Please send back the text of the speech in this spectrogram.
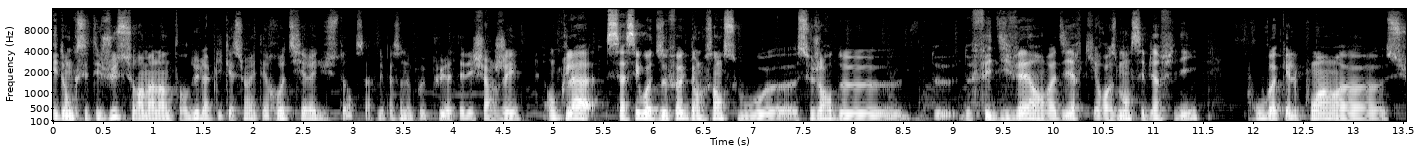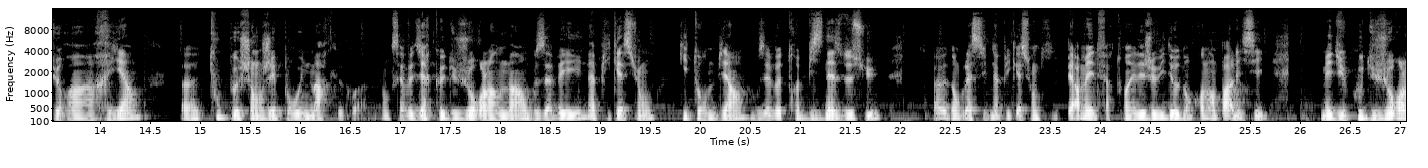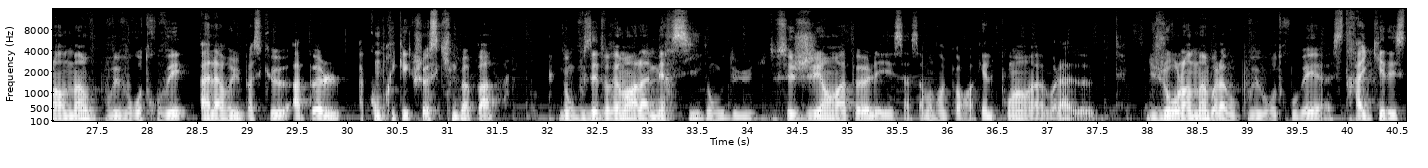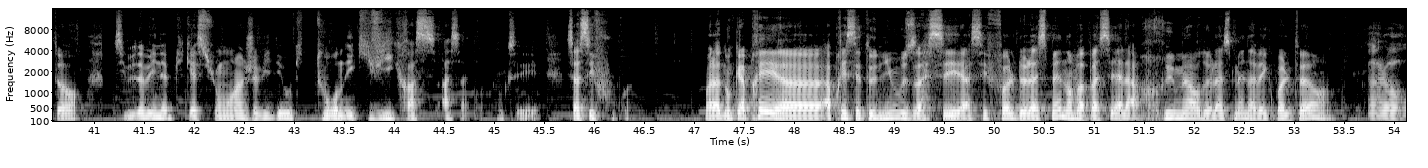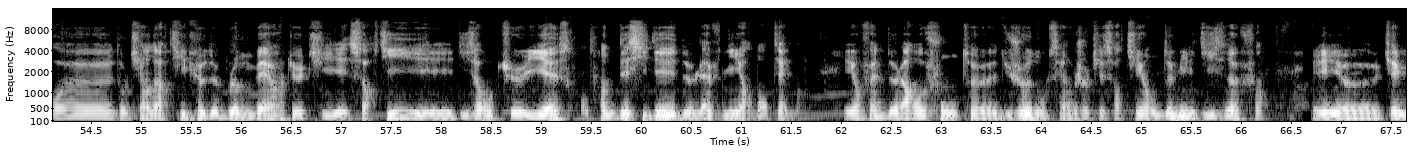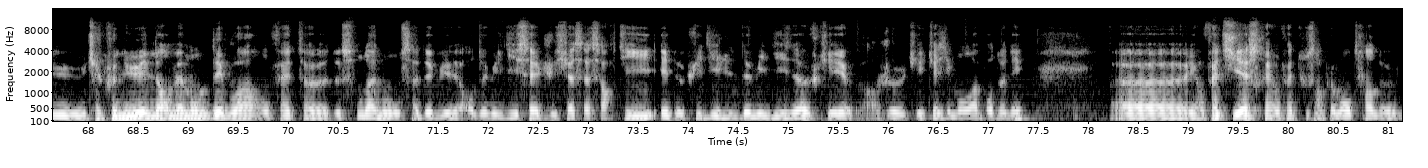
Et donc c'était juste sur un malentendu, l'application a été retirée du store, c'est-à-dire que les personnes ne pouvaient plus la télécharger. Donc là, c'est assez what the fuck dans le sens où euh, ce genre de, fait divers, on va dire, qui heureusement c'est bien fini, prouve à quel point euh, sur un rien, euh, tout peut changer pour une marque. Quoi. Donc ça veut dire que du jour au lendemain, vous avez une application qui tourne bien, vous avez votre business dessus. Euh, donc là, c'est une application qui permet de faire tourner des jeux vidéo, donc on en parle ici. Mais du coup, du jour au lendemain, vous pouvez vous retrouver à la rue parce que Apple a compris quelque chose qui ne va pas. Donc vous êtes vraiment à la merci donc, de ce géant Apple et ça, ça montre encore à quel point euh, voilà, du jour au lendemain, voilà, vous pouvez vous retrouver euh, striker des stores si vous avez une application, un jeu vidéo qui tourne et qui vit grâce à ça. Donc c'est ça, c'est fou. Voilà, donc après, euh, après cette news assez, assez folle de la semaine, on va passer à la rumeur de la semaine avec Walter. Alors, euh, il y a un article de Bloomberg qui est sorti et disant que IS est en train de décider de l'avenir d'Anthem et en fait de la refonte du jeu. Donc c'est un jeu qui est sorti en 2019 et qui, a eu, qui a connu énormément de déboires en fait de son annonce en 2017 jusqu'à sa sortie et depuis 2019 qui est un jeu qui est quasiment abandonné. et en fait, IS serait en fait tout simplement en train de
